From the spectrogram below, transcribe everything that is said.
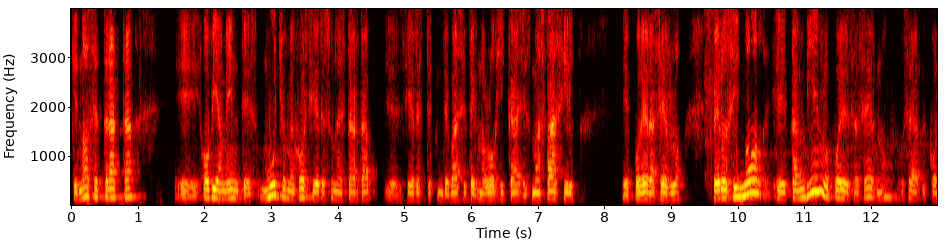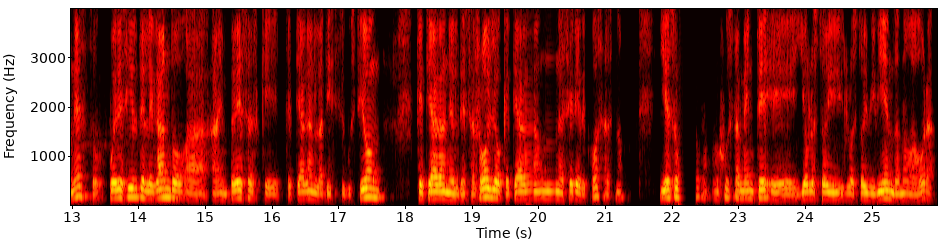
que no se trata eh, obviamente es mucho mejor si eres una startup, eh, si eres de base tecnológica, es más fácil eh, poder hacerlo, pero si no, también lo puedes hacer, ¿no? O sea, con esto puedes ir delegando a, a empresas que, que, te hagan la distribución, que te hagan el desarrollo, que te hagan una serie de cosas, ¿no? Y eso justamente yo lo estoy, lo estoy viviendo, ¿no? Ahora.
